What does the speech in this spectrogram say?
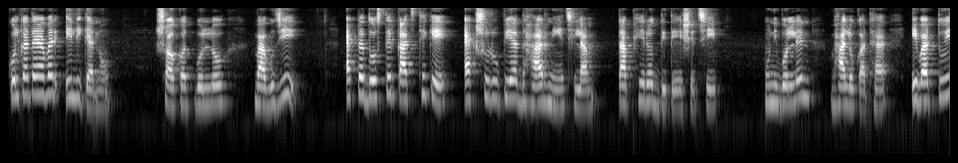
কলকাতায় আবার এলি কেন? শওকত বলল, বাবুজি, একটা দোস্তের কাছ থেকে একশো রুপিয়া ধার নিয়েছিলাম, তা ফেরত দিতে এসেছি। উনি বললেন, ভালো কথা, এবার তুই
